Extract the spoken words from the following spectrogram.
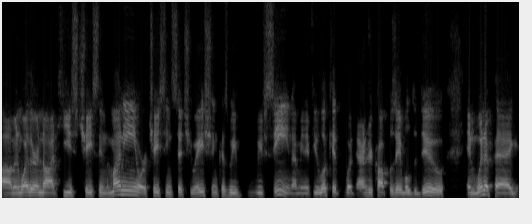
Um, and whether or not he's chasing the money or chasing situation, because we've we've seen. I mean, if you look at what Andrew Copp was able to do in Winnipeg,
